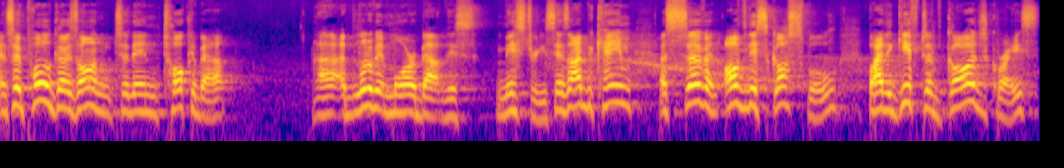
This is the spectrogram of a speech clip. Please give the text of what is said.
And so Paul goes on to then talk about uh, a little bit more about this mystery. He says, I became a servant of this gospel by the gift of God's grace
